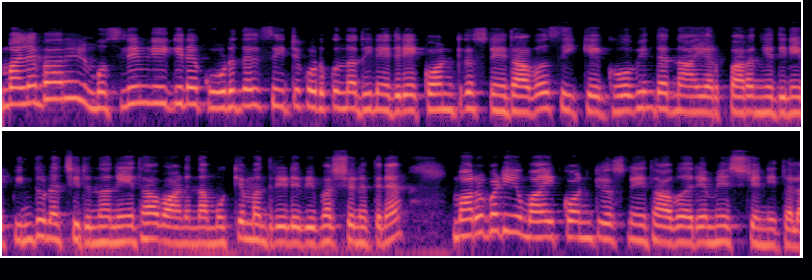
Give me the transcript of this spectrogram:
മലബാറിൽ മുസ്ലിം ലീഗിന് കൂടുതൽ സീറ്റ് കൊടുക്കുന്നതിനെതിരെ കോൺഗ്രസ് നേതാവ് സി കെ ഗോവിന്ദൻ നായർ പറഞ്ഞതിനെ പിന്തുണച്ചിരുന്ന നേതാവാണെന്ന മുഖ്യമന്ത്രിയുടെ വിമർശനത്തിന് മറുപടിയുമായി കോൺഗ്രസ് നേതാവ് രമേശ് ചെന്നിത്തല.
